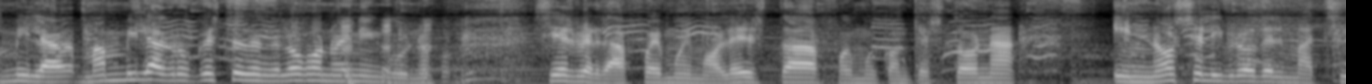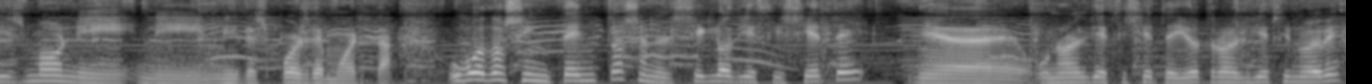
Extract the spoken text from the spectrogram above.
milagro, más milagro que este, desde luego, no hay ninguno. sí, es verdad, fue muy molesta, fue muy contestona y no se libró del machismo ni, ni, ni después de muerta. Hubo dos intentos en el siglo XVII, eh, uno en el XVII y otro en el XIX,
